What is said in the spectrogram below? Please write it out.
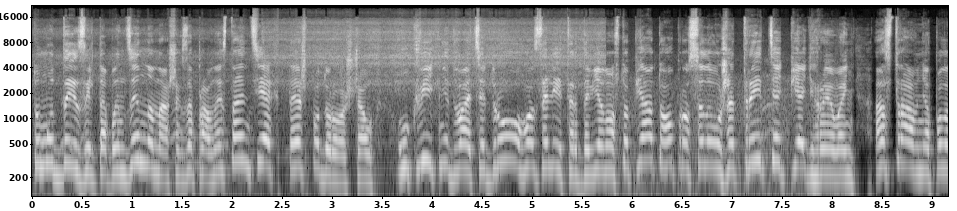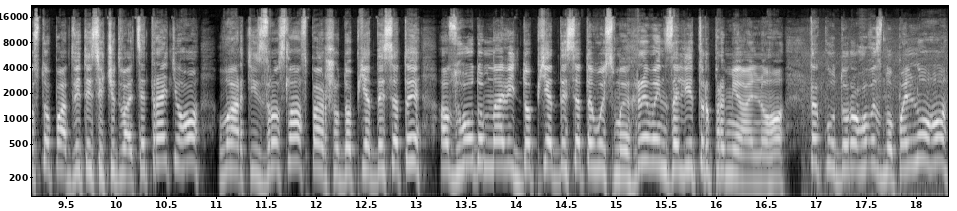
Тому дизель та бензин на наших заправних станціях теж подорожчав. У квітні 22-го за літр 95-го просили уже 35 гривень. А з травня по листопад 2023-го вартість зросла спершу до 50, а згодом навіть до 58 гривень за літр преміального. Таку дороговизну пального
